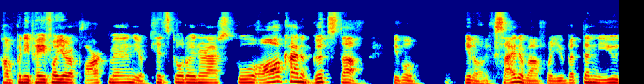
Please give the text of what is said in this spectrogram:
company pay for your apartment, your kids go to international school, all kind of good stuff. People, you know, excited about for you. But then you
